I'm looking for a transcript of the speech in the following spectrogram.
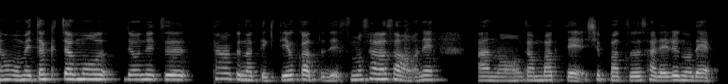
やもうめちゃくちゃもう情熱高くなってきてよかったです。もうサラさんはね、あの頑張って出発されるので、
